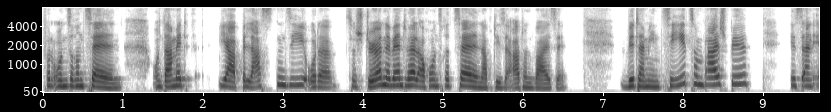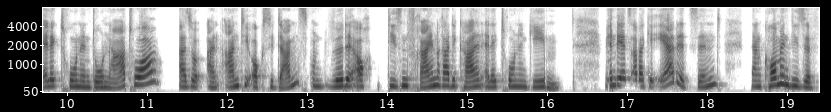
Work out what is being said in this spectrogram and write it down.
von unseren Zellen. Und damit ja, belasten sie oder zerstören eventuell auch unsere Zellen auf diese Art und Weise. Vitamin C zum Beispiel ist ein Elektronendonator also ein Antioxidant und würde auch diesen freien radikalen Elektronen geben. Wenn wir jetzt aber geerdet sind, dann kommen diese,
